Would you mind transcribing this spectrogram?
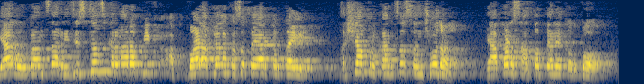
या रोगांचा रेजिस्टन्स करणारं पीक वाण आपल्याला कसं तयार करता येईल? अशा प्रकारचं संशोधन हे आपण सातत्याने करतो.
